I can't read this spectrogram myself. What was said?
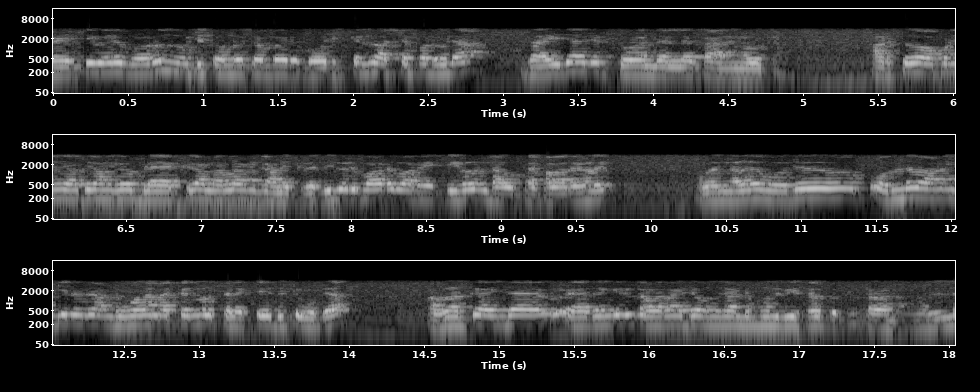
റേറ്റ് വരെ വെറും നൂറ്റി തൊണ്ണൂറ്റൊമ്പത് രൂപ. ഒരിക്കലും നഷ്ടപ്പെടില്ല ധൈര്യമായിട്ട് എടുത്തോളം എല്ലാ സാധനങ്ങളും അടുത്തത് ഓപ്പൺ ചെയ്യാത്ത കാണിക്കുന്നത് ബ്ലാക്ക് കളറിലാണ് കാണിക്കുന്നത് ഇതിൽ ഒരുപാട് വെറൈറ്റികൾ ഉണ്ടാവും കളറുകൾ അപ്പോൾ നിങ്ങൾ ഒരു ഒന്ന് വേണമെങ്കിൽ ഒരു രണ്ട് മൂന്ന് നിങ്ങൾ സെലക്ട് ചെയ്തിട്ട് വിടുക. അപ്പോൾ നിങ്ങൾക്ക് അതിന്റെ ഏതെങ്കിലും കളറായിട്ട് ഒന്ന് രണ്ട് മൂന്ന് പീസൊക്കെ കിട്ടിയിട്ടാണ് നല്ല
